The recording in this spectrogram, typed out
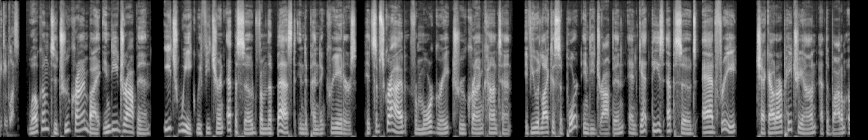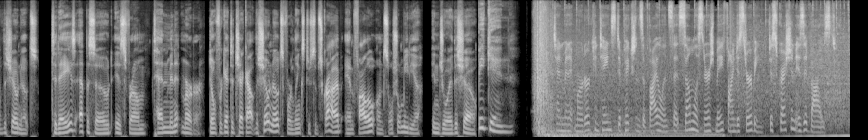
18 plus. Welcome to True Crime by Indie Drop In. Each week we feature an episode from the best independent creators. Hit subscribe for more great true crime content. If you would like to support Indie Drop In and get these episodes ad free, check out our Patreon at the bottom of the show notes. Today's episode is from 10 Minute Murder. Don't forget to check out the show notes for links to subscribe and follow on social media. Enjoy the show. Begin. 10 Minute Murder contains depictions of violence that some listeners may find disturbing. Discretion is advised.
